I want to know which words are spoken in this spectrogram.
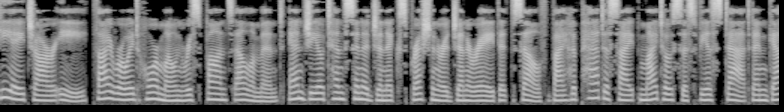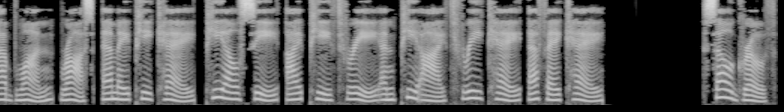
THRE thyroid hormone response element angiotensinogen expression regenerate itself by hepatocyte mitosis via STAT and GAB1, ROS, MAPK, PLC, IP3 and PI3K, FAK Cell growth,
